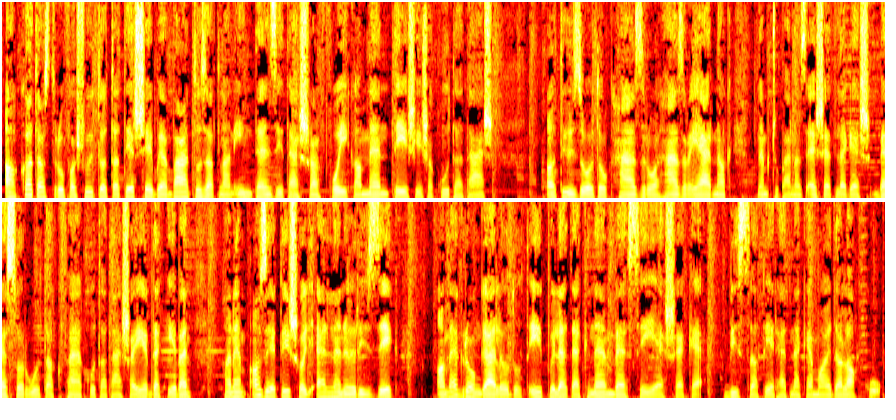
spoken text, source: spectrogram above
A katasztrófa sújtotta térségben változatlan intenzitással folyik a mentés és a kutatás. A tűzoltók házról házra járnak, nem csupán az esetleges beszorultak felkutatása érdekében, hanem azért is, hogy ellenőrizzék, a megrongálódott épületek nem veszélyesek-e, visszatérhetnek-e majd a lakók.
